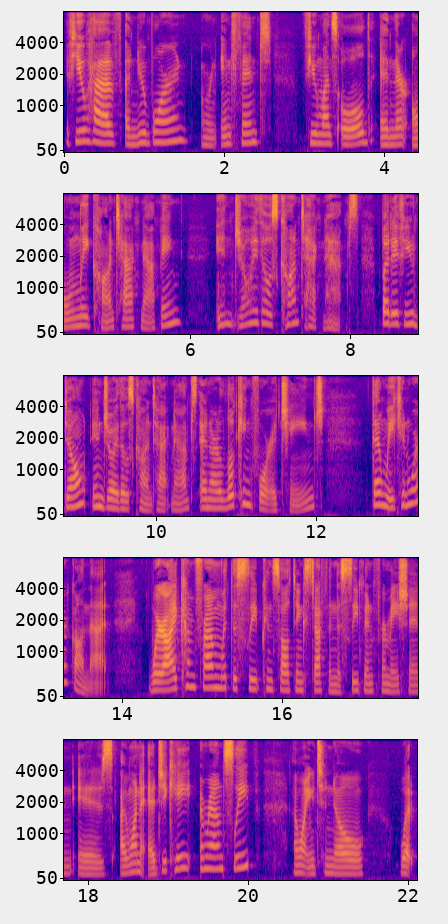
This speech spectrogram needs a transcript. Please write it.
If you have a newborn or an infant few months old and they're only contact napping, enjoy those contact naps. But if you don't enjoy those contact naps and are looking for a change, then we can work on that. Where I come from with the sleep consulting stuff and the sleep information is I want to educate around sleep. I want you to know what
